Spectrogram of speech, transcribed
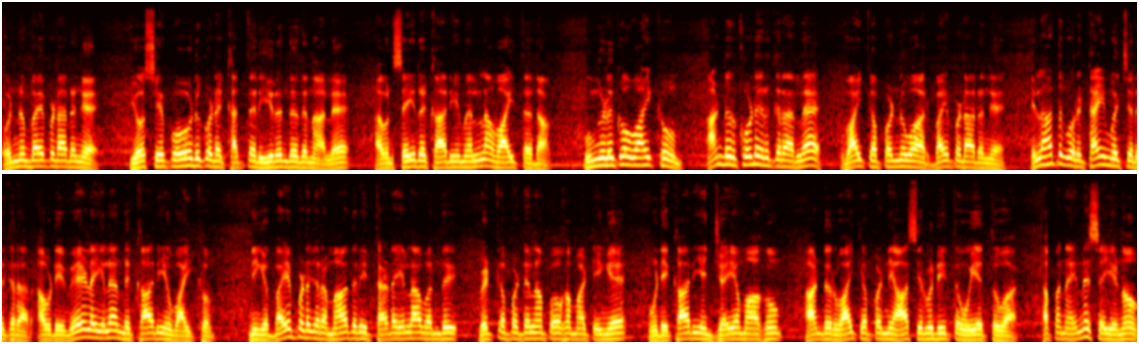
ஒன்றும் பயப்படாதுங்க. யோசிப்போடு கூட கத்தர் இருந்ததுனால அவன் செய்த காரியமெல்லாம் வாய்த்ததான். உங்களுக்கும் வாய்க்கும். ஆண்டவர் கூட இருக்கிறார்ல. வாய்க்க பண்ணுவார். பயப்படாதங்க. எல்லாத்துக்கும் ஒரு டைம் வச்சுருக்கிறார். அவருடைய வேலையில் அந்த காரியம் வாய்க்கும். நீங்கள் பயப்படுகிற மாதிரி தடையெல்லாம் வந்து வெட்கப்பட்டெல்லாம் போக மாட்டீங்க. உங்களுடைய காரியம் ஜெயமாகும். ஆண்டவர் வாய்க்க பண்ணி ஆசிர்வதித்து உயர்த்துவார். அப்போ நான் என்ன செய்யணும்?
